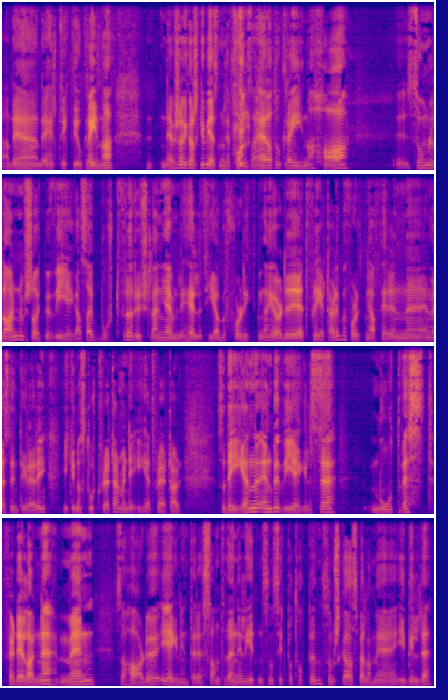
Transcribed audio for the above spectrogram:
Ja, det, det, er helt riktig. Ukraina Det er ganske vesentlig å få med seg her at Ukraina har eh, som land for så vidt bevega seg bort fra Russland jevnlig hele tida. Befolkninga gjør det. et flertall i befolkninga for en, eh, en vestintegrering. Ikke noe stort flertall, men det er et flertall. Så det er en, en bevegelse mot vest for det landet. Men så har du egeninteressene til den eliten som sitter på toppen, som skal spille med i bildet.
